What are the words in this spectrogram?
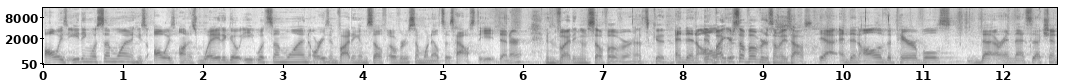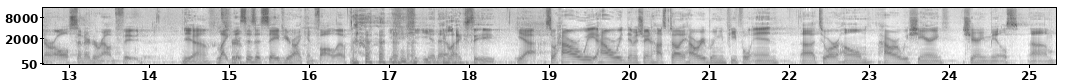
always eating with someone and he's always on his way to go eat with someone or he's inviting himself over to someone else's house to eat dinner. Inviting himself over that's good. And then invite the, yourself over to somebody's house. Yeah and then all of the parables that are in that section are all centered around food yeah. Like true. this is a savior I can follow. you know. He likes to eat. Yeah. So how are we? How are we demonstrating hospitality? How are we bringing people in uh, to our home? How are we sharing sharing meals? Um,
